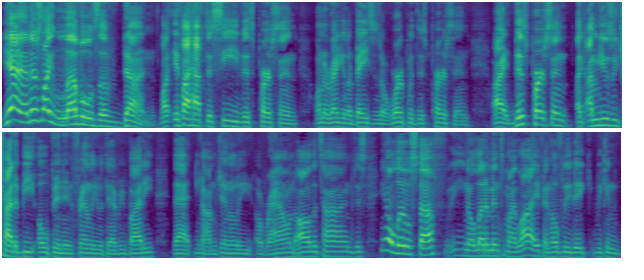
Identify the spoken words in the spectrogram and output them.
Yeah, there's like levels of done. Like if I have to see this person on a regular basis or work with this person, all right, this person, like I'm usually try to be open and friendly with everybody that, you know, I'm generally around all the time. Just, you know, little stuff, you know, let them into my life and hopefully they we can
